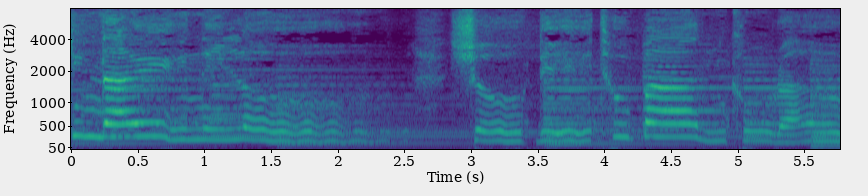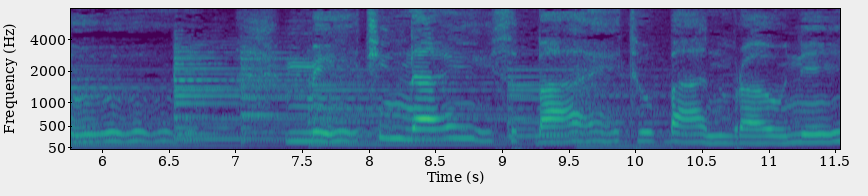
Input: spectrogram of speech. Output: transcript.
ที่ไหนในโลก โชคดีเท่าบ้านของเรา มีที่ไหนสบายเท่าบ้านเรานี้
